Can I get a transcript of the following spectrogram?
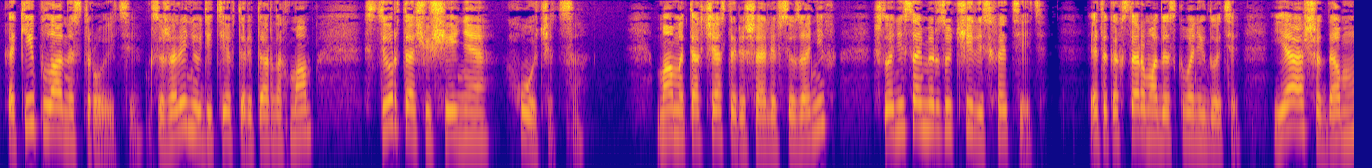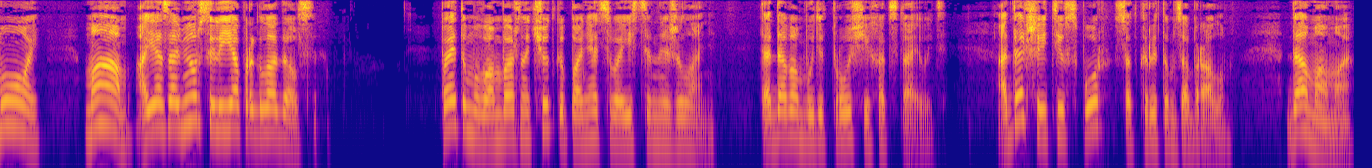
какие планы строите. К сожалению, у детей авторитарных мам стерто ощущение «хочется». Мамы так часто решали все за них, что они сами разучились хотеть. Это как в старом одесском анекдоте. «Яша, домой! Мам, а я замерз или я проголодался?» Поэтому вам важно четко понять свои истинные желания. Тогда вам будет проще их отстаивать. А дальше идти в спор с открытым забралом. «Да, мама,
